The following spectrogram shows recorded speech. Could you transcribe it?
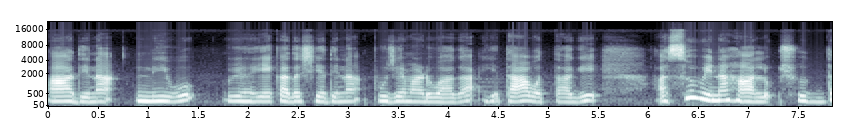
ಆ ದಿನ ನೀವು ಏಕಾದಶಿಯ ದಿನ ಪೂಜೆ ಮಾಡುವಾಗ ಯಥಾವತ್ತಾಗಿ ಹಸುವಿನ ಹಾಲು, ಶುದ್ಧ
